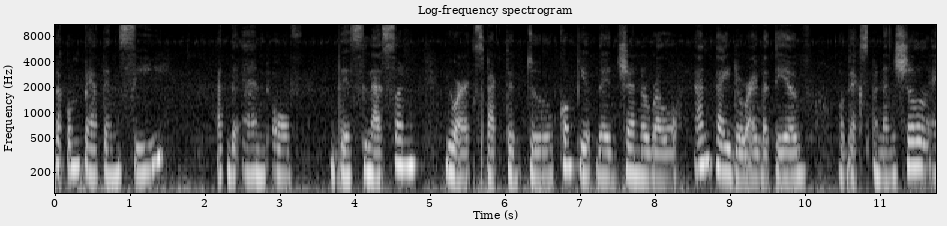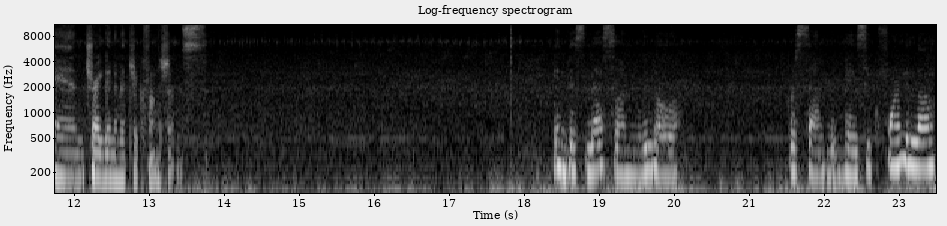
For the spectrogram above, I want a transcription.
The competency at the end of this lesson you are expected to compute the general antiderivative of exponential and trigonometric functions. In this lesson, we will present the basic formula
